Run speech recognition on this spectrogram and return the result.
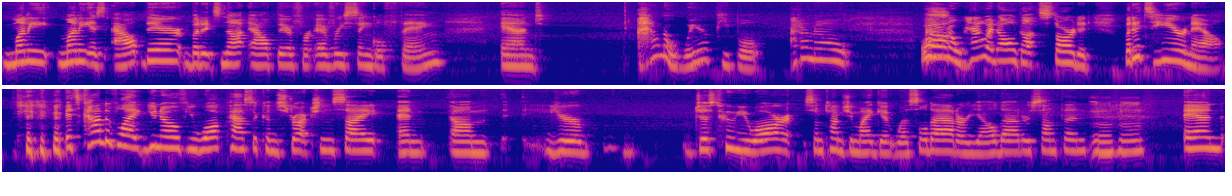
money money is out there, but it's not out there for every single thing. And I don't know where people. I don't know. I don't know how it all got started, but it's here now. it's kind of like you know if you walk past a construction site and um, you're just who you are. Sometimes you might get whistled at or yelled at or something, mm-hmm. and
